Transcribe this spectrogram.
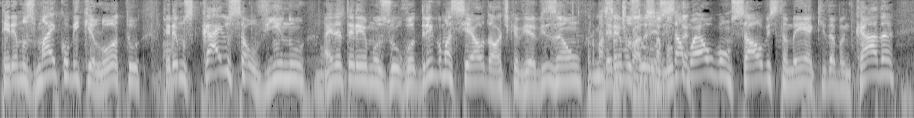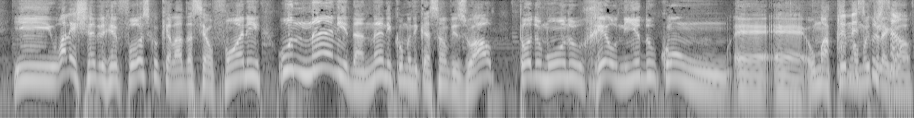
Teremos Michael Michelotto, teremos Caio Salvino, ainda teremos o Rodrigo Maciel da Ótica Via Visão, Formação teremos o quadrilha. Samuel Gonçalves também aqui da bancada. E o Alexandre Refosco, que é lá da Celfone, o Nani da Nani Comunicação Visual, todo mundo reunido com é, é, uma turma uma muito legal.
